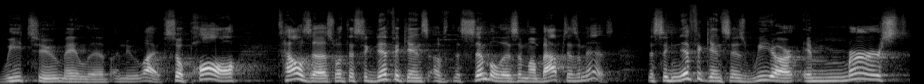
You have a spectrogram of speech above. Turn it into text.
we too may live a new life. So, Paul tells us what the significance of the symbolism on baptism is. The significance is we are immersed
